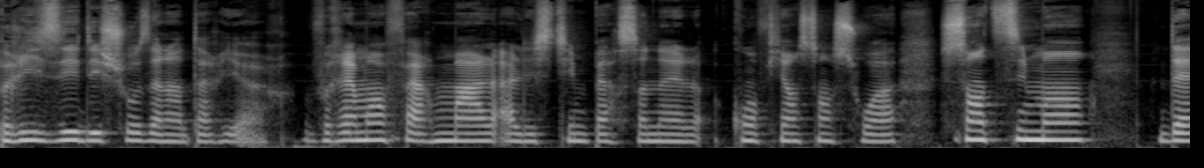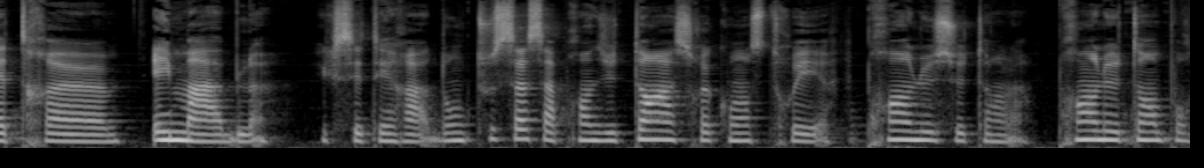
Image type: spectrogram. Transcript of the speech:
briser des choses à l'intérieur, vraiment faire mal à l'estime personnelle, confiance en soi, sentiment d'être euh, aimable, etc. Donc tout ça, ça prend du temps à se reconstruire. Prends-le ce temps-là. Prends le temps pour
